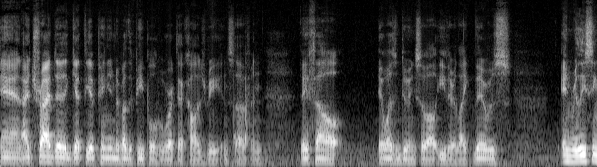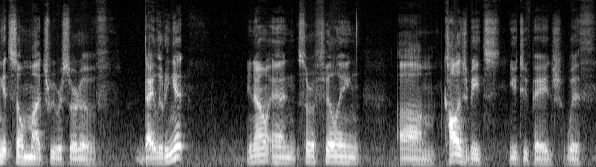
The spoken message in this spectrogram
and I tried to get the opinion of other people who worked at College Beat and stuff, and they felt it wasn't doing so well either. Like there was, in releasing it so much, we were sort of diluting it, you know, and sort of filling um, College Beats YouTube page with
